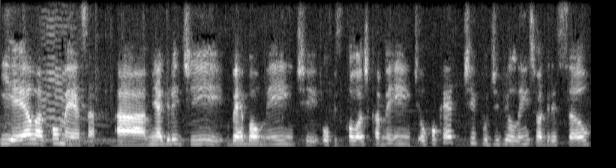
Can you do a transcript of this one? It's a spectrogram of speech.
e ela começa a me agredir verbalmente ou psicologicamente, ou qualquer tipo de violência ou agressão,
